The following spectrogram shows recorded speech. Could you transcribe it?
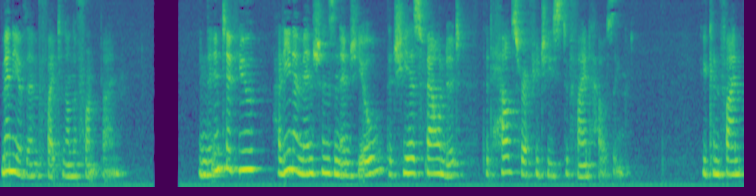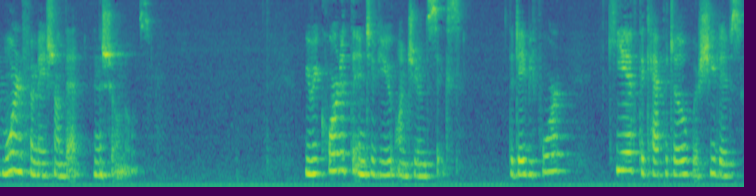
many of them fighting on the front line. In the interview, Halina mentions an NGO that she has founded that helps refugees to find housing. You can find more information on that in the show notes. We recorded the interview on June 6. The day before, Kiev, the capital where she lives,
